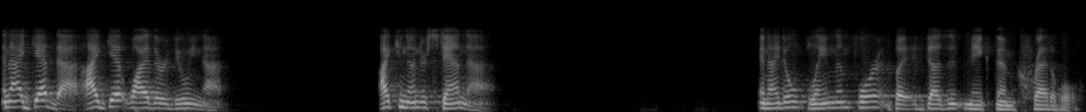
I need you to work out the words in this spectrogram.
And I get that. I get why they're doing that. I can understand that. And I don't blame them for it, but it doesn't make them credible.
